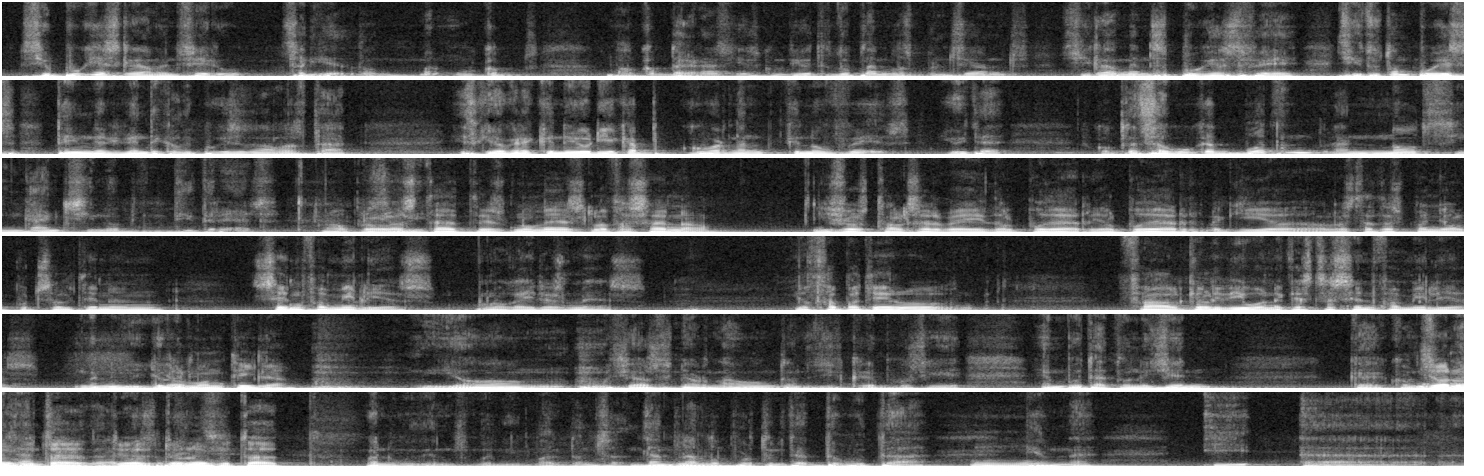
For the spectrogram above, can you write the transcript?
si ho pogués realment fer-ho, seria bueno, el, cop, el cop de gràcies, com diu, doblem les pensions. Si realment es pogués fer, si tothom pogués tenir una vivenda que li pogués donar a l'Estat, és que jo crec que no hi hauria cap governant que no ho fes. I oita, escolta, segur que voten durant no 5 anys, sinó 23. No, però sí. l'Estat és només la façana i això està al servei del poder. I el poder aquí a l'estat espanyol potser el tenen 100 famílies, no gaires més. I el Zapatero fa el que li diuen aquestes 100 famílies. Bueno, jo, I el Montilla. Jo, això, senyor Arnau, doncs discrepo. O sigui, hem votat una gent que... Jo no he votat, jo, jo no he votat. Bueno, doncs, doncs ens han donat l'oportunitat de votar, uh mm-hmm. -huh. i eh,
